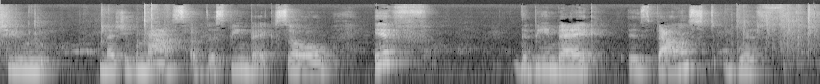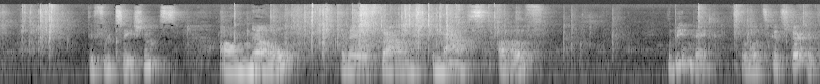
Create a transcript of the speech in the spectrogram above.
to measure the mass of this beanbag. So if the beanbag is balanced with the fruit stations, I'll know that I have found the mass of the beanbag. So let's get started.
